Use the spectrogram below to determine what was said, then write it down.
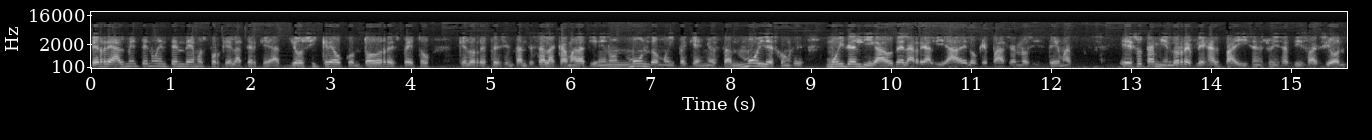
Pero realmente no entendemos por qué la terquedad. Yo sí creo con todo respeto que los representantes a la Cámara tienen un mundo muy pequeño, están muy, muy desligados de la realidad de lo que pasa en los sistemas. Eso también lo refleja el país en su insatisfacción,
